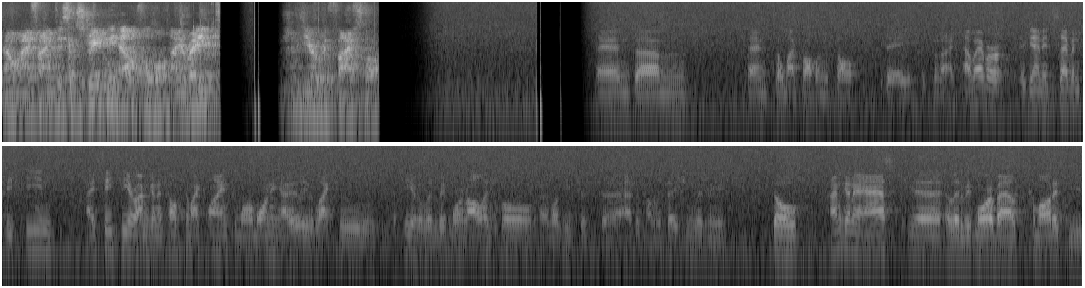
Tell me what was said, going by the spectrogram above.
Now, I find this extremely helpful. I rate here with five stars. And, um, and so my problem is solved today, tonight. However, again, it's 7.15. I sit here, I'm going to talk to my client tomorrow morning. I really would like to appear a little bit more knowledgeable uh, what he just uh, had the conversation with me. So I'm going to ask uh, a little bit more about commodities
